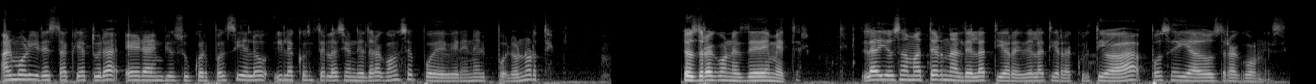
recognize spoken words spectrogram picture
Al morir esta criatura, Hera envió su cuerpo al cielo y la constelación del dragón se puede ver en el polo norte. Los dragones de Demeter. La diosa maternal de la tierra y de la tierra cultivada poseía dos dragones,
